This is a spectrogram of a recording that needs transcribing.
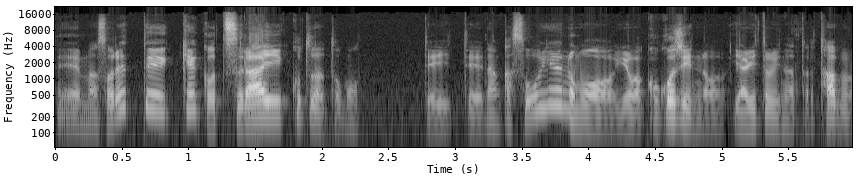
で、まあそれって結構辛いことだと思っていて、なんかそういうのも要は個々人のやり取りになったら多分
